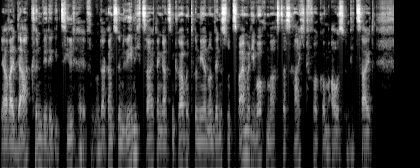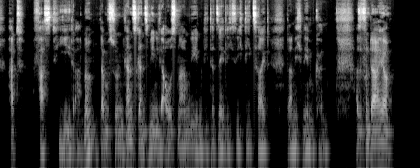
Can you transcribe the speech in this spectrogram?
Ja, weil da können wir dir gezielt helfen. Und da kannst du in wenig Zeit deinen ganzen Körper trainieren. Und wenn du es nur zweimal die Woche machst, das reicht vollkommen aus. Und die Zeit hat fast jeder. Ne? Da muss schon ganz, ganz wenige Ausnahmen geben, die tatsächlich sich die Zeit da nicht nehmen können. Also von daher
